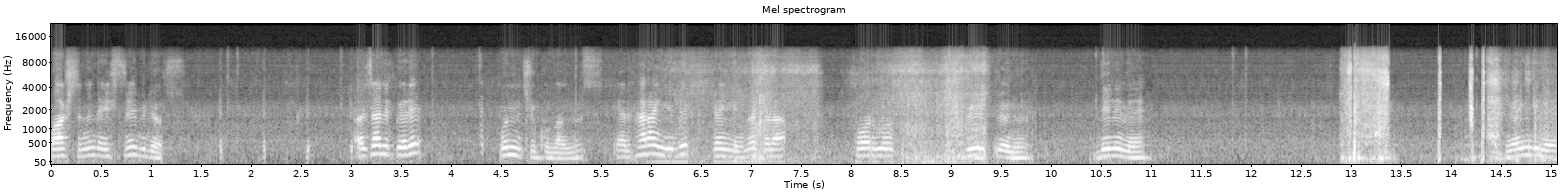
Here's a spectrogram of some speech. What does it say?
başlığını değiştirebiliyoruz. Özellikleri bunun için kullanırız. Yani herhangi bir rengini mesela formun büyüklüğünü, dilini, rengini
